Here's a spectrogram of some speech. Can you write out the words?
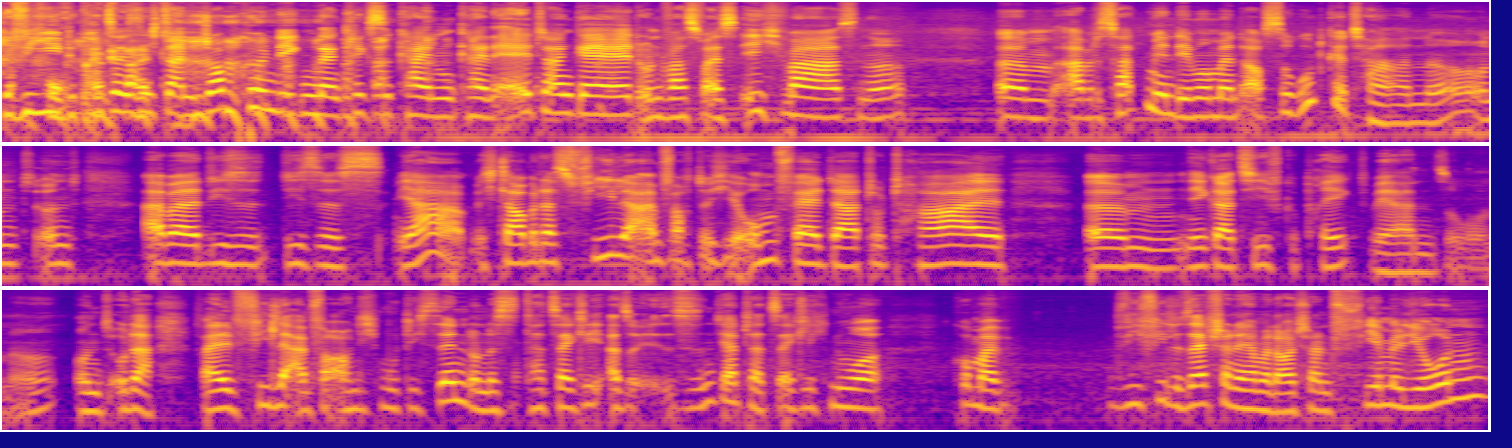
ja wie, du kannst ja nicht deinen Job kündigen, dann kriegst du kein, kein Elterngeld und was weiß ich was, ne? Ähm, aber das hat mir in dem Moment auch so gut getan, ne? Und, und, aber diese, dieses, ja, ich glaube, dass viele einfach durch ihr Umfeld da total ähm, negativ geprägt werden, so, ne? Und, oder weil viele einfach auch nicht mutig sind und es ist tatsächlich, also es sind ja tatsächlich nur, guck mal, wie viele Selbstständige haben wir in Deutschland? Vier Millionen?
